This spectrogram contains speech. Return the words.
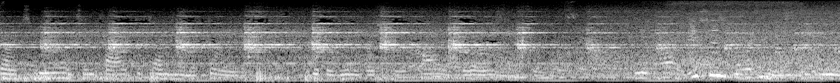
Are experiencing 5 to 10 minute delays with the University of Colorado This is what news.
